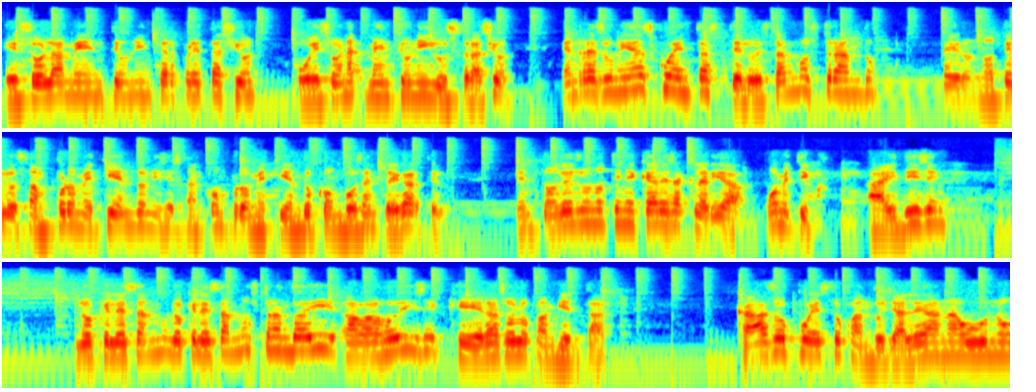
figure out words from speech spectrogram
es solamente una interpretación o es solamente una ilustración. En resumidas cuentas, te lo están mostrando, pero no te lo están prometiendo ni se están comprometiendo con vos a entregártelo. Entonces uno tiene que dar esa claridad. Un momentico, ahí dicen lo que, le están, lo que le están mostrando ahí abajo dice que era solo para ambientar. Caso opuesto, cuando ya le dan a uno,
